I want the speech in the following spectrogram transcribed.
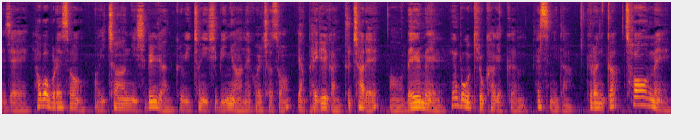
이제 협업을 해서 2021년 그리고 2022년에 걸쳐서 약 100일간 두 차례 어, 매일매일 행복을 기록하게끔 했습니다. 그러니까 처음에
